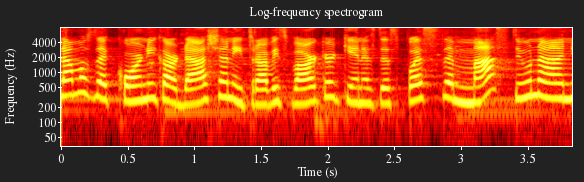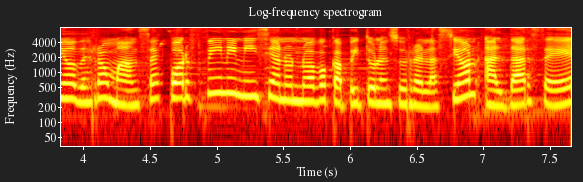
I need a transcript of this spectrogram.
Hablamos de Kourtney Kardashian y Travis Barker, quienes después de más de un año de romance, por fin inician un nuevo capítulo en su relación al darse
